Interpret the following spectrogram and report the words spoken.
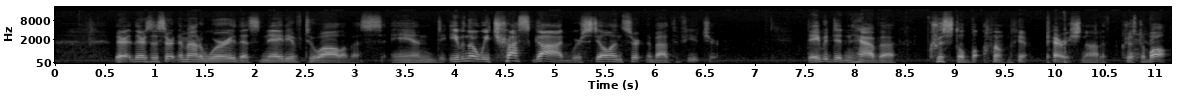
there, there's a certain amount of worry that's native to all of us. And even though we trust God, we're still uncertain about the future. David didn't have a crystal ball, perish not a crystal ball.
